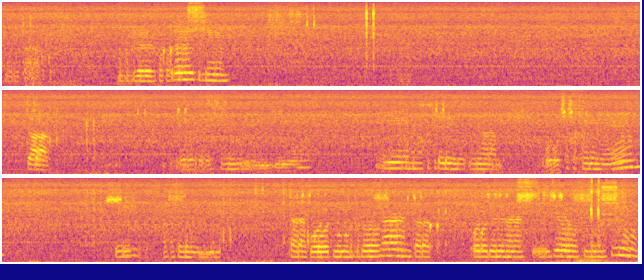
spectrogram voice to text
Вот так вот. Например, покрасили. Так. Наверное, хотя не. Вот, сохраняем. Так, вот мы продолжаем. Так, вот я, значит, сделал машину.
